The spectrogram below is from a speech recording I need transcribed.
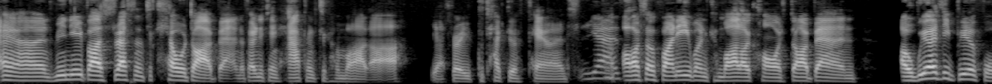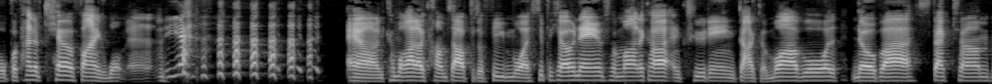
And Muneeba threatens to kill Dar-Benn if anything happens to Kamala. Yes, very protective parent. Yes. Also funny when Kamala calls Dar-Benn a weirdly beautiful but kind of terrifying woman. Yeah. And Kamala comes up with a few more superhero names for Monica, including Dr. Marvel, Nova, Spectrum,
